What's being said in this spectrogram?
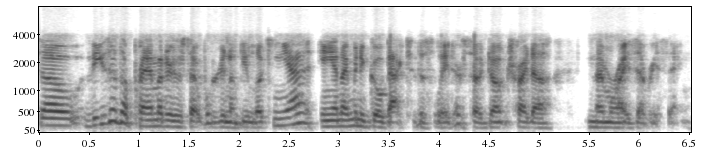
So these are the parameters that we're going to be looking at, and I'm going to go back to this later, so don't try to memorize everything.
